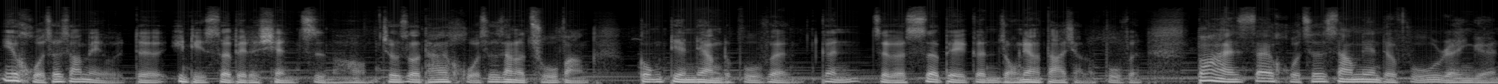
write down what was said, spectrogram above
因为火车上面有的硬体设备的限制嘛，哈，就是说它火车上的厨房供电量的部分，跟这个设备跟容量大小的部分，包含在火车上面的服务人员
